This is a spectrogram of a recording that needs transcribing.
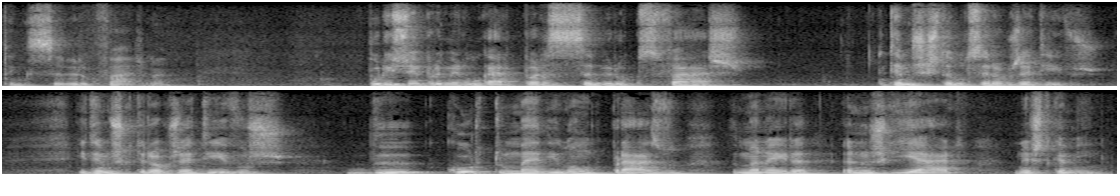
tem que saber o que faz, não é? Por isso, em primeiro lugar, para saber o que se faz, temos que estabelecer objetivos. E temos que ter objetivos de curto, médio e longo prazo, de maneira a nos guiar neste caminho.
